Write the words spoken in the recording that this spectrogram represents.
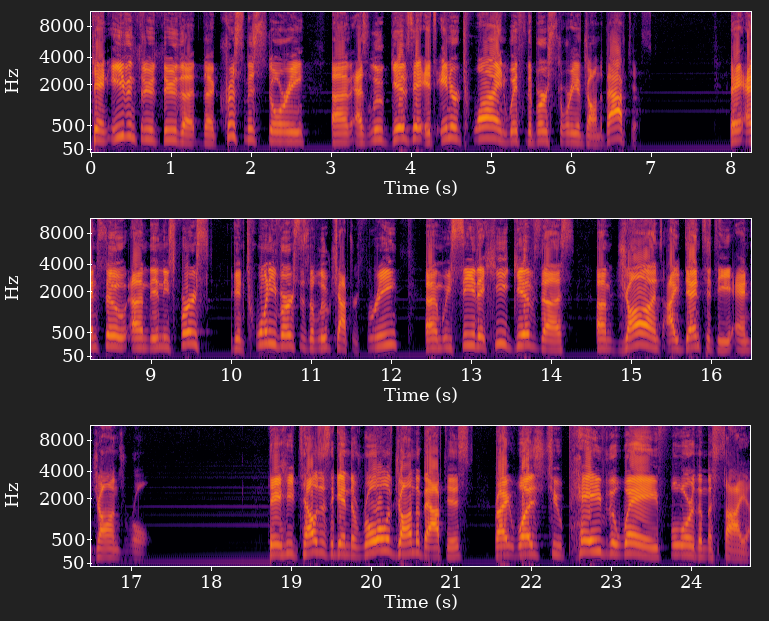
Okay, and even through through the, the Christmas story, um, as Luke gives it, it's intertwined with the birth story of John the Baptist. Okay, and so um, in these first, again, 20 verses of Luke chapter 3, um, we see that he gives us um, John's identity and John's role. Okay, he tells us again the role of John the Baptist right, was to pave the way for the Messiah.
